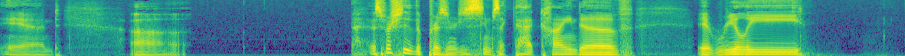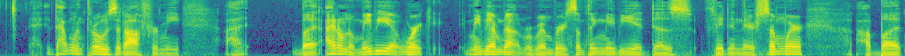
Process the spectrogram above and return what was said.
and uh especially the prisoner it just seems like that kind of it really that one throws it off for me uh, but i don't know maybe at work maybe I'm not remembering something. Maybe it does fit in there somewhere, uh, but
